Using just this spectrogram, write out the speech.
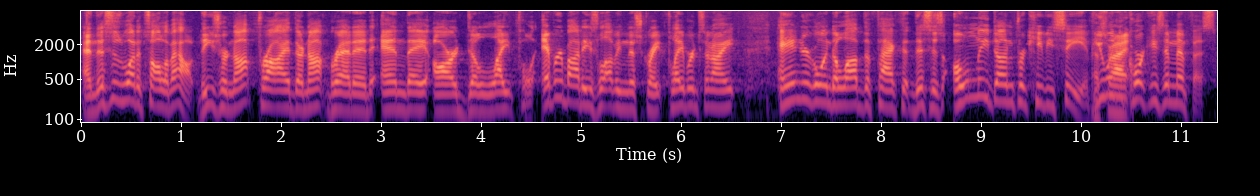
And this is what it's all about. These are not fried, they're not breaded, and they are delightful. Everybody's loving this great flavor tonight, and you're going to love the fact that this is only done for QVC. If That's you went right. to Corky's in Memphis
